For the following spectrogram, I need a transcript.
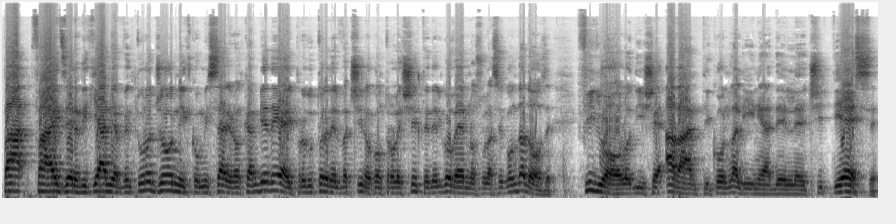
Pa- Pfizer richiami a 21 giorni, il commissario non cambia idea, il produttore del vaccino contro le scelte del governo sulla seconda dose, figliuolo dice avanti con la linea del CTS.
